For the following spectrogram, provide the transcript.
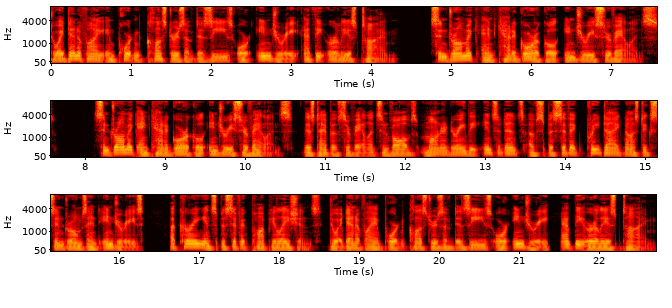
to identify important clusters of disease or injury at the earliest time? Syndromic and categorical injury surveillance. Syndromic and categorical injury surveillance. This type of surveillance involves monitoring the incidence of specific pre-diagnostic syndromes and injuries occurring in specific populations to identify important clusters of disease or injury at the earliest time.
